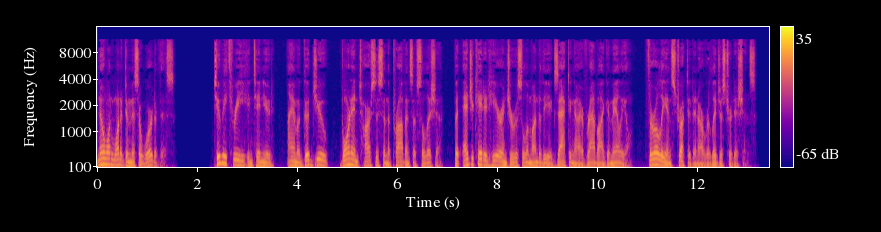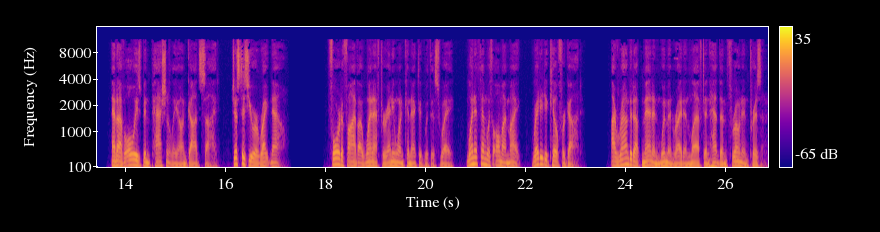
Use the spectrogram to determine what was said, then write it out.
No one wanted to miss a word of this. 2b3 He continued, I am a good Jew, born in Tarsus in the province of Cilicia, but educated here in Jerusalem under the exacting eye of Rabbi Gamaliel, thoroughly instructed in our religious traditions. And I've always been passionately on God's side, just as you are right now. 4 to 5 I went after anyone connected with this way, went at them with all my might, ready to kill for God. I rounded up men and women right and left and had them thrown in prison.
